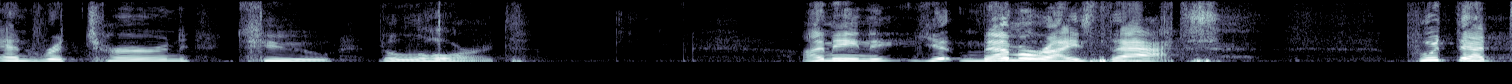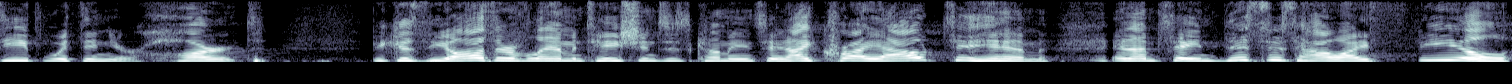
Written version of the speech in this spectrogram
and return to the Lord. I mean, memorize that. Put that deep within your heart because the author of Lamentations is coming and saying, I cry out to him, and I'm saying, This is how I feel,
